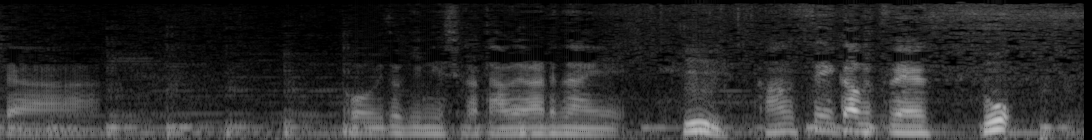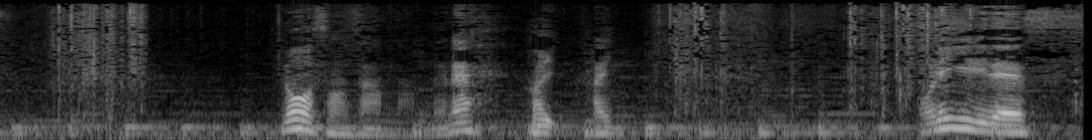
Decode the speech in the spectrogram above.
じゃあ、こういう時にしか食べられないうん。炭水化物です。お、ローソンさんなんでね。はい。はい。おにぎりです。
